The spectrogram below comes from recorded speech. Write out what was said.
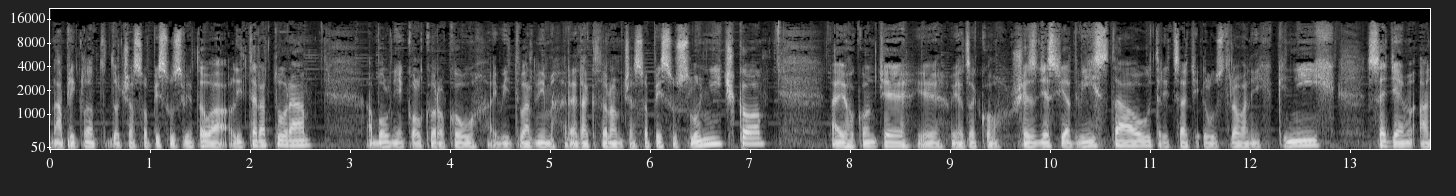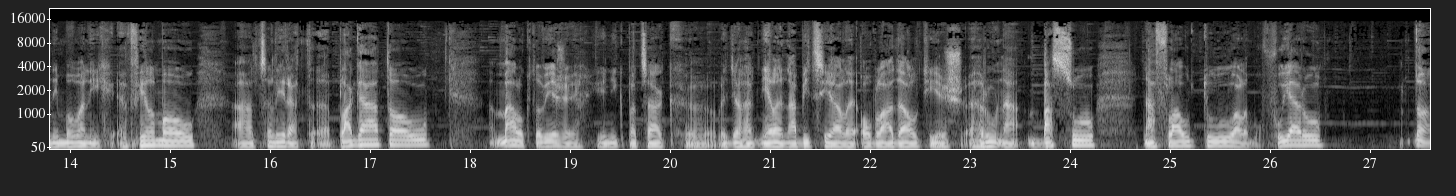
napríklad do časopisu Svietová literatúra a bol niekoľko rokov aj výtvarným redaktorom časopisu Sluníčko. Na jeho konte je viac ako 60 výstav, 30 ilustrovaných kníh, 7 animovaných filmov a celý rad eh, plagátov. Málo kto vie, že Jeník Pacák eh, vedel hrať nielen na bici, ale ovládal tiež hru na basu, na flautu alebo fujaru. No a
